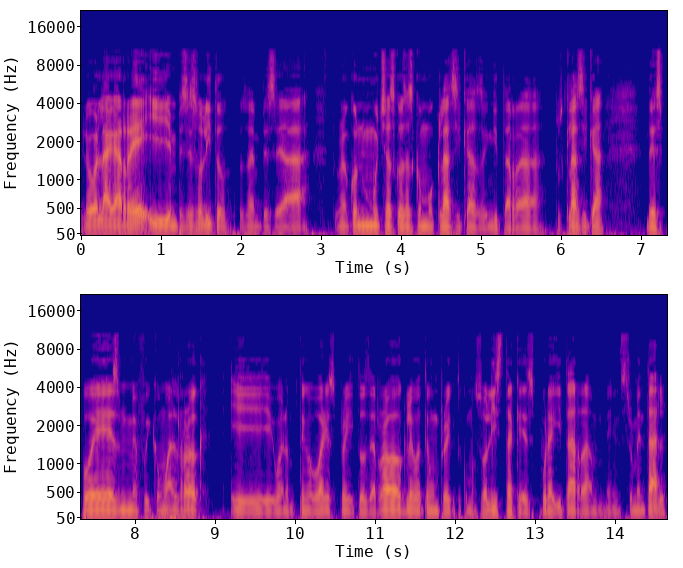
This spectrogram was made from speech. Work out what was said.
Luego la agarré y empecé solito. O sea, empecé a primero con muchas cosas como clásicas en guitarra, pues clásica. Después me fui como al rock y bueno, tengo varios proyectos de rock. Luego tengo un proyecto como solista que es pura guitarra instrumental.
